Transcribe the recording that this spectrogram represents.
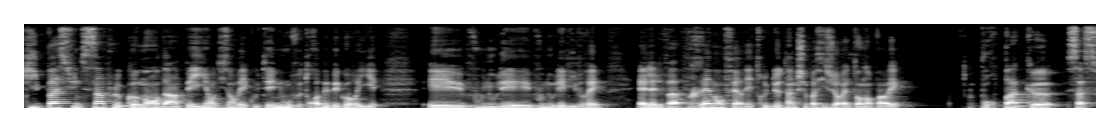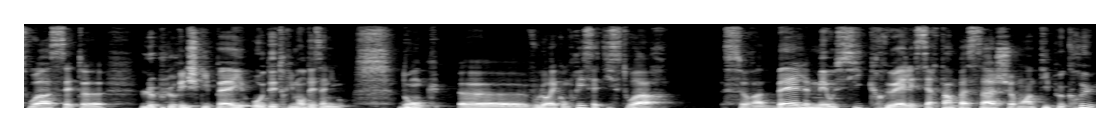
qui passent une simple commande à un pays en disant bah écoutez nous on veut trois bébés gorilles et vous nous les vous nous les livrez elle elle va vraiment faire des trucs de dingue je sais pas si j'aurai le temps d'en parler pour pas que ça soit cette, euh, le plus riche qui paye au détriment des animaux. Donc, euh, vous l'aurez compris, cette histoire sera belle mais aussi cruelle et certains passages seront un petit peu crus.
